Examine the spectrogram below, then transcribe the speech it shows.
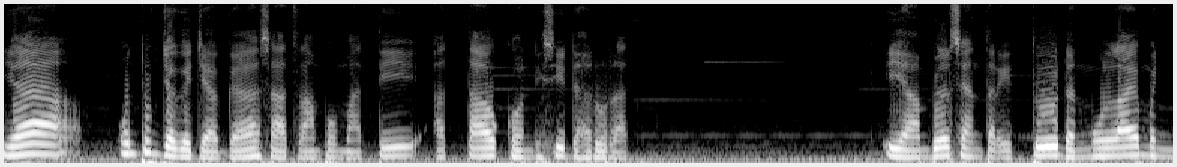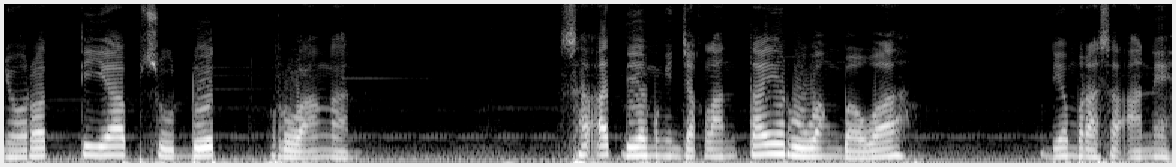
Ya, untuk jaga-jaga saat lampu mati atau kondisi darurat. Ia ambil senter itu dan mulai menyorot tiap sudut ruangan. Saat dia menginjak lantai ruang bawah, dia merasa aneh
